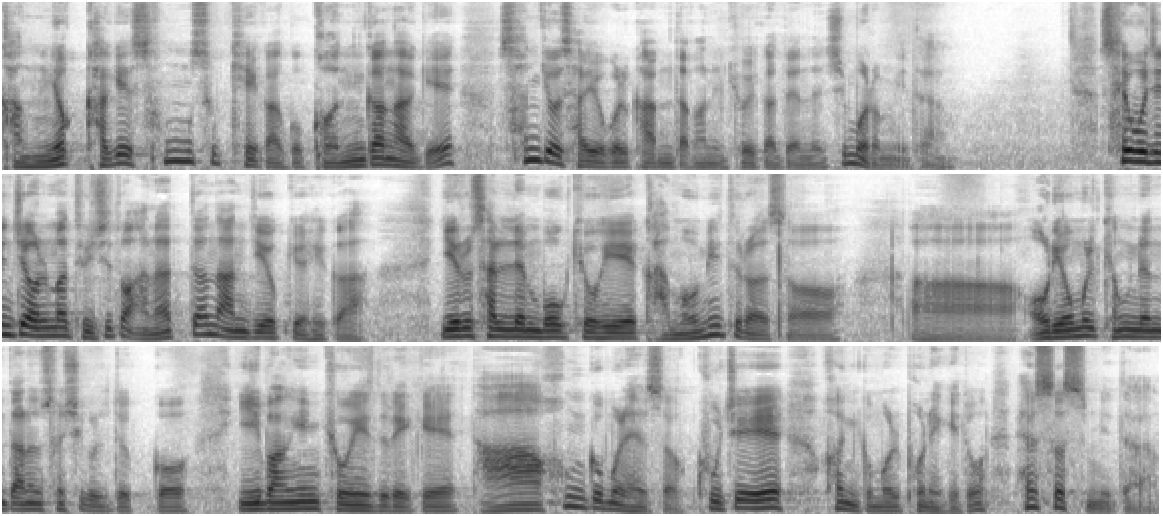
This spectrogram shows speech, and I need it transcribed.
강력하게 성숙해 가고 건강하게 선교 사역을 감당하는 교회가 됐는지 모릅니다. 세워진 지 얼마 되지도 않았던 안디옥 교회가 예루살렘 모 교회에 가뭄이 들어서 아, 어려움을 겪는다는 소식을 듣고 이방인 교회들에게 다 헌금을 해서 구제의 헌금을 보내기도 했었습니다.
